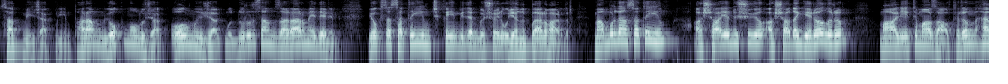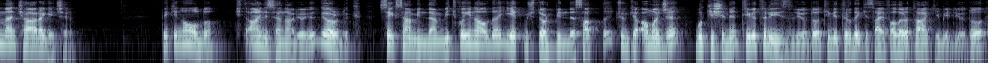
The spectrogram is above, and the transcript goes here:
satmayacak mıyım? Param yok mu olacak, olmayacak mı? Durursam zarar mı ederim? Yoksa satayım çıkayım bir de şöyle uyanıklar vardır. Ben buradan satayım, aşağıya düşüyor, aşağıda geri alırım, maliyetimi azaltırım, hemen kâra geçerim. Peki ne oldu? İşte aynı senaryoyu gördük. 80 binden bitcoin aldı, 74 binde sattı. Çünkü amacı bu kişinin Twitter'ı izliyordu. Twitter'daki sayfaları takip ediyordu.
